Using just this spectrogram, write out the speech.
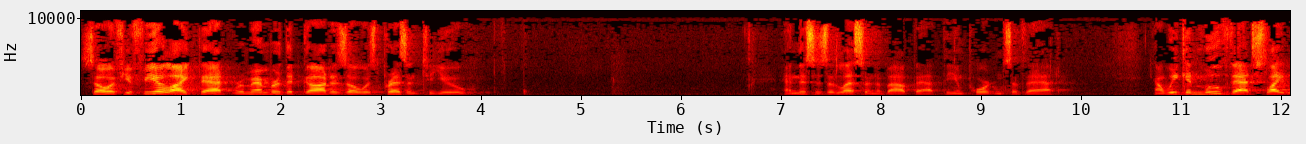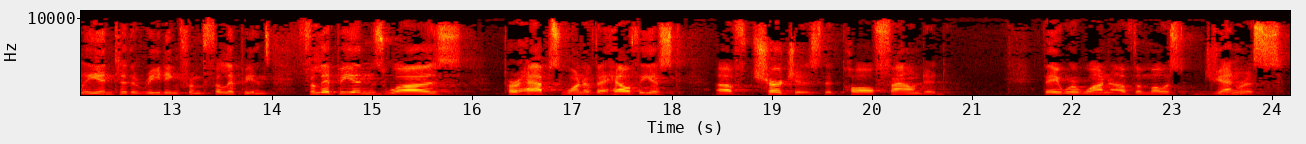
So if you feel like that, remember that God is always present to you And this is a lesson about that, the importance of that. Now, we can move that slightly into the reading from Philippians. Philippians was perhaps one of the healthiest of churches that Paul founded. They were one of the most generous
